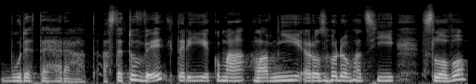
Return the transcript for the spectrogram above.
budete hrát? A jste to vy, který jako má hlavní rozhodovací slovo?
